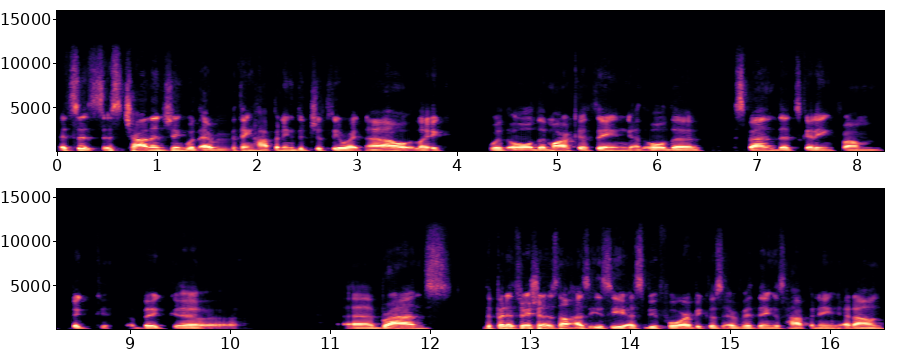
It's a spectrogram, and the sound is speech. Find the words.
It's it's, it's challenging with everything happening digitally right now, like with all the marketing and all the spend that's getting from big big uh, uh, brands the penetration is not as easy as before because everything is happening around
